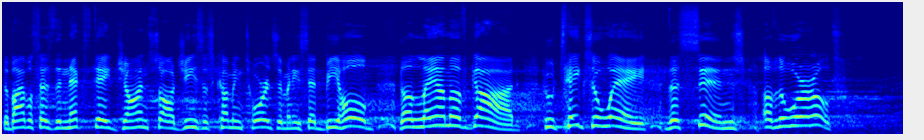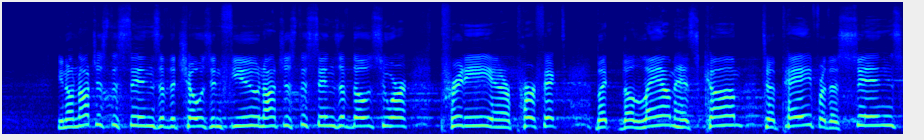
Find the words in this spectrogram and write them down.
The Bible says the next day John saw Jesus coming towards him, and he said, Behold, the Lamb of God who takes away the sins of the world. You know, not just the sins of the chosen few, not just the sins of those who are pretty and are perfect, but the Lamb has come to pay for the sins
